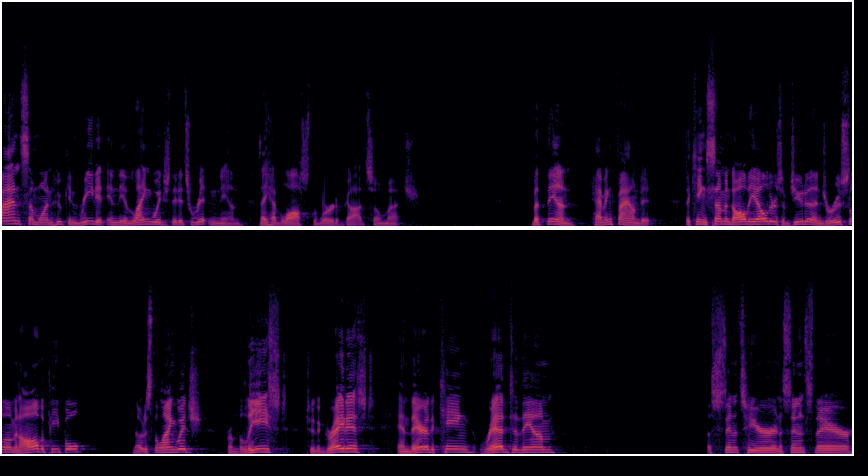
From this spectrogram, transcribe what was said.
find someone who can read it in the language that it's written in. They have lost the Word of God so much. But then, having found it, the king summoned all the elders of Judah and Jerusalem and all the people. Notice the language from the least to the greatest. And there the king read to them a sentence here and a sentence there.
